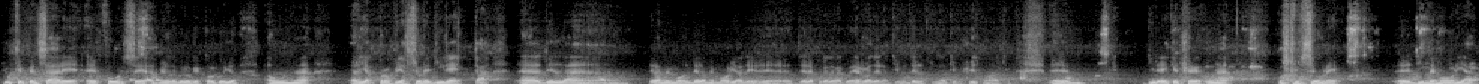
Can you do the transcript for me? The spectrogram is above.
più che pensare eh, forse, almeno da quello che colgo io, a una riappropriazione diretta eh, della, della, memo- della, memoria de- dell'epoca della guerra, dell'antifascismo e altro, ehm, direi che c'è una costruzione eh, di memoria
